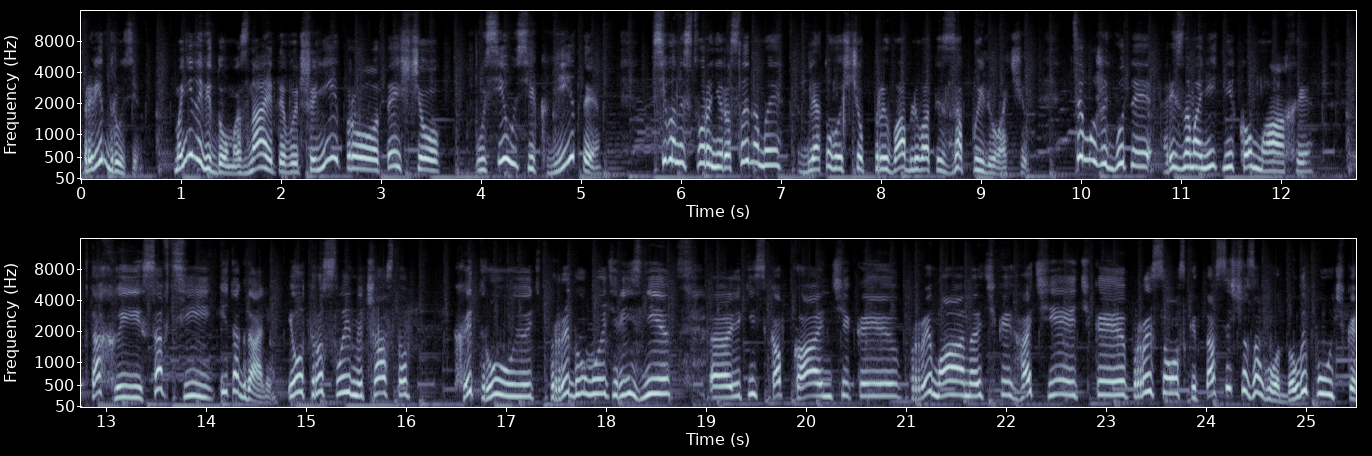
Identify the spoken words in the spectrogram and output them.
Привіт, друзі! Мені невідомо, знаєте ви чи ні про те, що усі усі квіти, всі вони створені рослинами для того, щоб приваблювати запилювачів. Це можуть бути різноманітні комахи, птахи, савці і так далі. І от рослини часто хитрують, придумують різні е, якісь капканчики, приманочки, гачечки, присоски та все що завгодно, липучки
